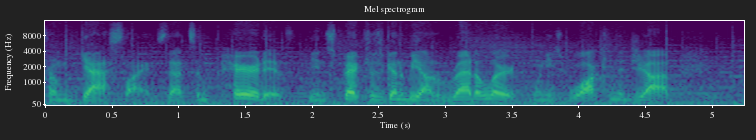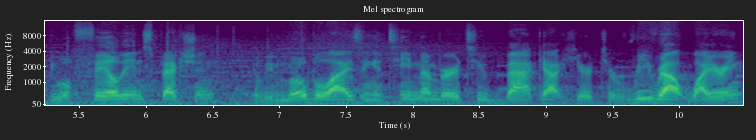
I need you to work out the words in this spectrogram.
from gas lines. That's imperative. The inspector is going to be on red alert when he's walking the job. He will fail the inspection. You'll be mobilizing a team member to back out here to reroute wiring,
